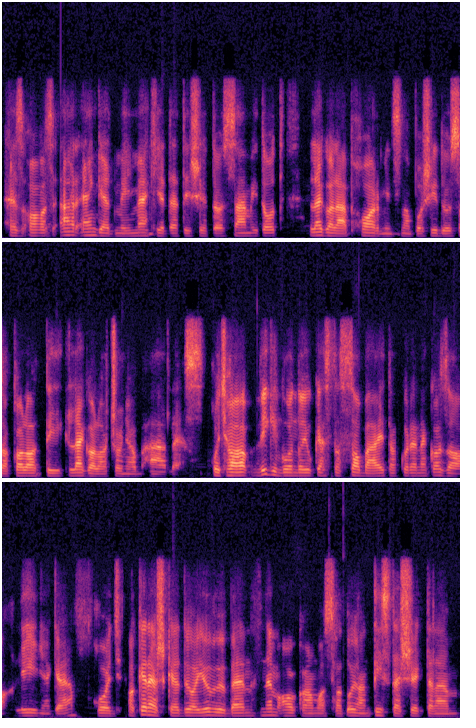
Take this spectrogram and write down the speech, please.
ez az ár engedmény meghirdetésétől számít számított legalább 30 napos időszak alatti legalacsonyabb ár lesz. Hogyha végig gondoljuk ezt a szabályt, akkor ennek az a lényege, hogy a kereskedő a jövőben nem alkalmazhat olyan tisztességtelen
